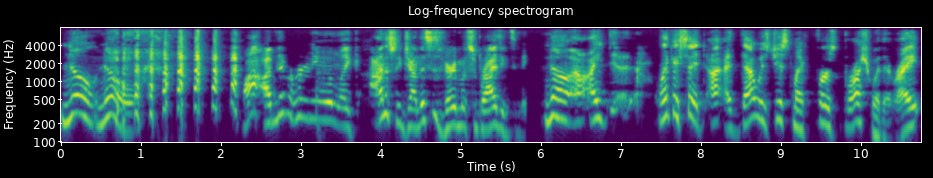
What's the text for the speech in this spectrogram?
No, no. wow, I've never heard anyone like, honestly, John, this is very much surprising to me. No, I, I- like I said, I, I, that was just my first brush with it, right?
